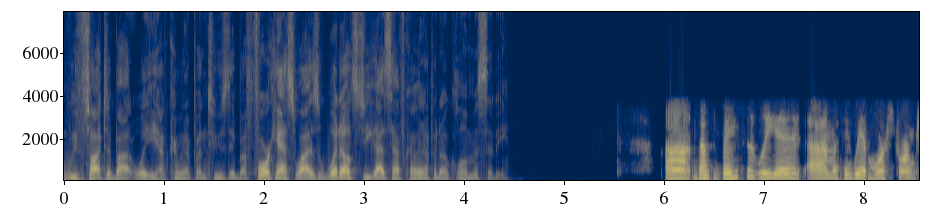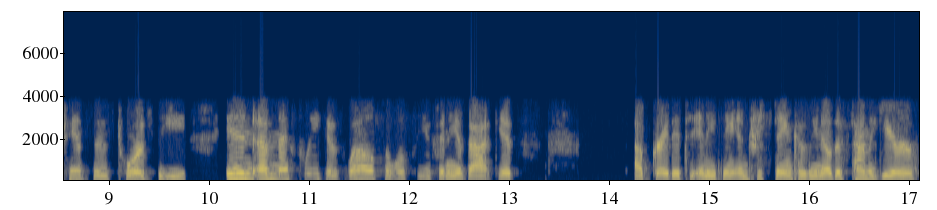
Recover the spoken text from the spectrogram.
We've talked about what you have coming up on Tuesday, but forecast wise, what else do you guys have coming up in Oklahoma City? Uh, that's basically it. Um, I think we have more storm chances towards the end of next week as well. So we'll see if any of that gets upgraded to anything interesting because, you know, this time of year,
